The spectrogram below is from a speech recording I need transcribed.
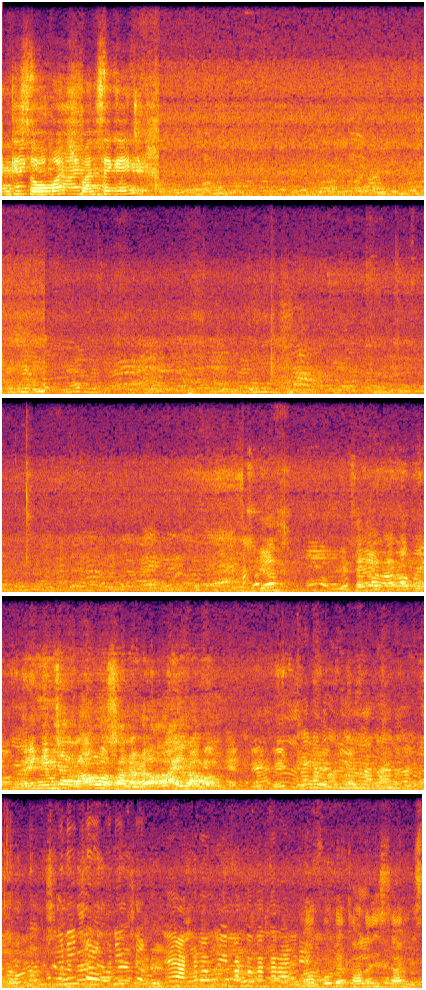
Thank you. Thank you so much once again. రెండు నిమిషాలు రాము వస్తున్నాడు ఆయిల్ రాము ఫోటో చాలా తీస్తా మిస్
